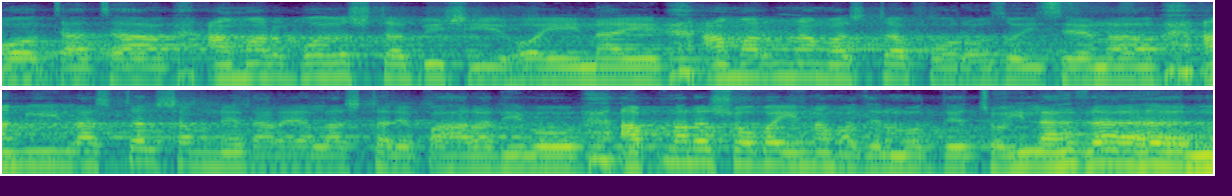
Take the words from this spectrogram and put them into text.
ও চাচা, আমার বয়সটা বেশি হয় নাই, আমার নামাজটা ফরজ হইছে না, আমি লাস্টার সামনে দাঁড়ায় লাস্টারে পাহারা দিব, আপনারা সবাই নামাজের মধ্যে চইলা যান,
